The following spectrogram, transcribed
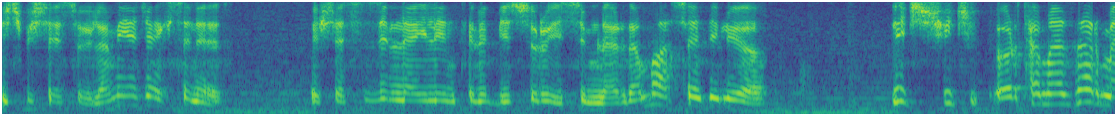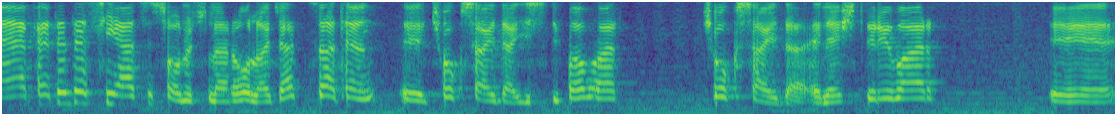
Hiçbir şey söylemeyeceksiniz. İşte sizinle ilintili bir sürü isimlerden bahsediliyor. Hiç hiç örtemezler. MHP'de de siyasi sonuçları olacak. Zaten e, çok sayıda istifa var. Çok sayıda eleştiri var. Ee,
